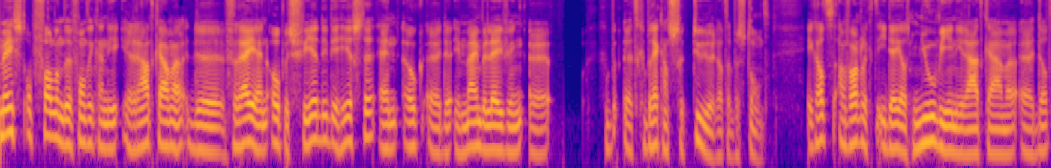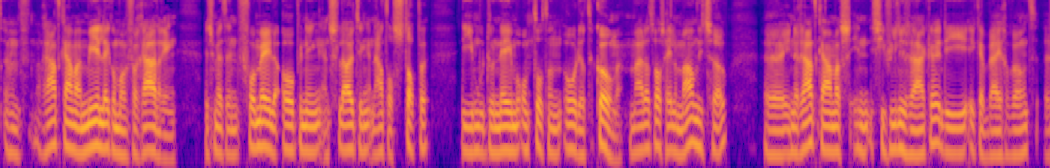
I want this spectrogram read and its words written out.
meest opvallende vond ik aan die raadkamer de vrije en open sfeer die er heerste. En ook uh, de, in mijn beleving het gebrek aan structuur dat er bestond. Ik had aanvankelijk het idee als newbie in die raadkamer dat een raadkamer meer leek om een vergadering. Dus met een formele opening en sluiting, een aantal stappen die je moet doornemen om tot een oordeel te komen. Maar dat was helemaal niet zo. Uh, in de raadkamers in civiele zaken die ik heb bijgewoond, uh,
